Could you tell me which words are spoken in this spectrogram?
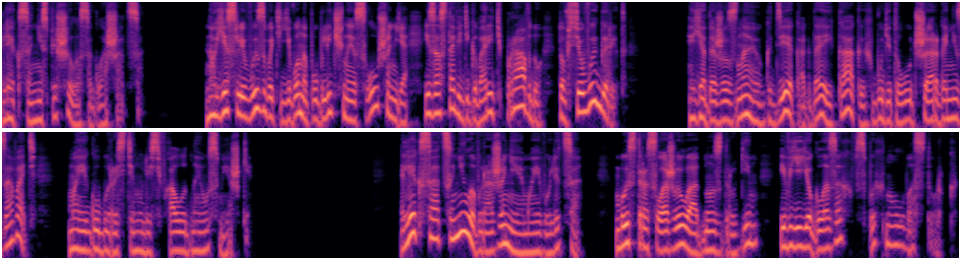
Лекса не спешила соглашаться. Но если вызвать его на публичные слушания и заставить говорить правду, то все выгорит — я даже знаю, где, когда и как их будет лучше организовать. Мои губы растянулись в холодной усмешке. Лекса оценила выражение моего лица, быстро сложила одно с другим, и в ее глазах вспыхнул восторг.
